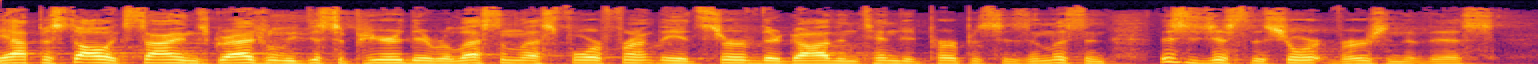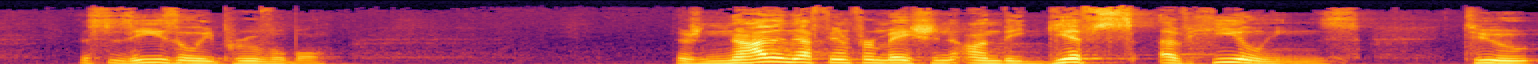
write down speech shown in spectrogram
The apostolic signs gradually disappeared. They were less and less forefront. They had served their God intended purposes. And listen, this is just the short version of this. This is easily provable. There's not enough information on the gifts of healings to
